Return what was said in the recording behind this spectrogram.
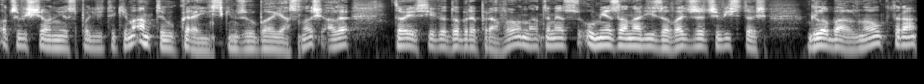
oczywiście on jest politykiem antyukraińskim, żeby była jasność, ale to jest jego dobre prawo. Natomiast umie zanalizować rzeczywistość globalną, która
